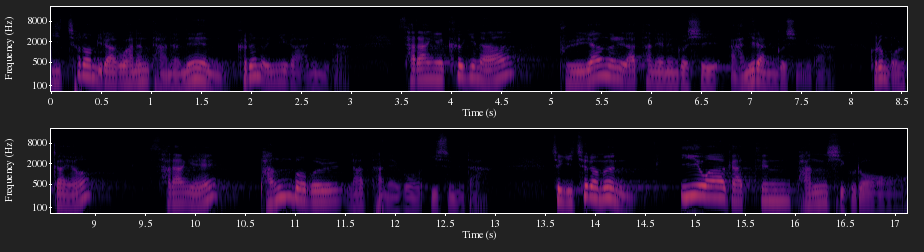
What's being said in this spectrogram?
이처럼이라고 하는 단어는 그런 의미가 아닙니다. 사랑의 크기나 분량을 나타내는 것이 아니라는 것입니다. 그럼 뭘까요? 사랑의 방법을 나타내고 있습니다. 즉, 이처럼은 이와 같은 방식으로,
